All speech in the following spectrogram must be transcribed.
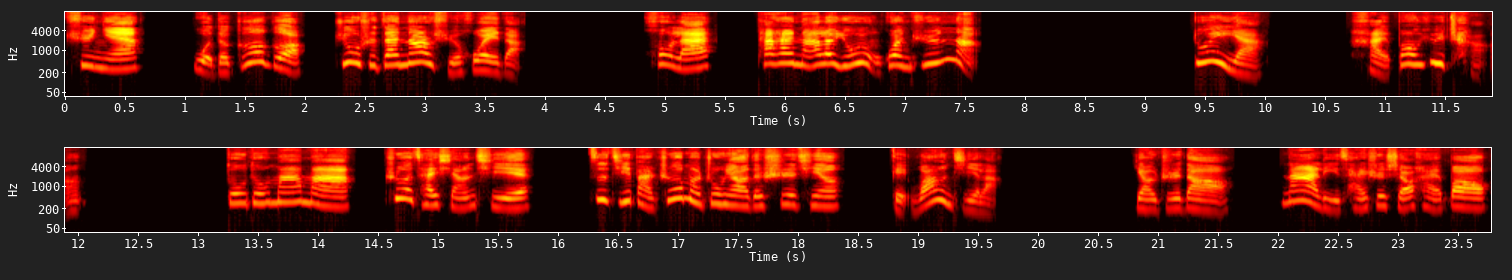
去年我的哥哥就是在那儿学会的。”后来他还拿了游泳冠军呢。对呀，海豹浴场。兜兜妈妈这才想起自己把这么重要的事情给忘记了。要知道，那里才是小海豹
